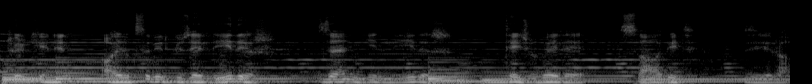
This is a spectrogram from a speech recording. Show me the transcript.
Türkiye'nin ayrıksı bir güzelliğidir, zenginliğidir. Tecrübeyle sabit zira.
